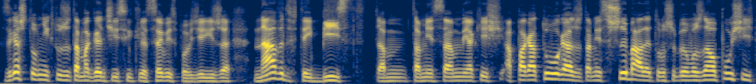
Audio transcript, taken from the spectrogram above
Zresztą niektórzy tam agenci Secret Service powiedzieli, że nawet w tej Beast tam, tam jest tam jakieś aparatura, że tam jest szyba, ale tą szybę można opuścić,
